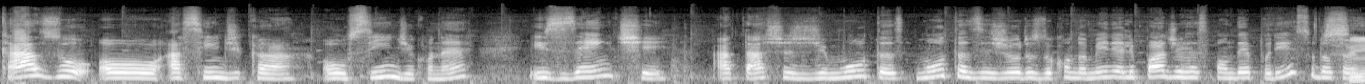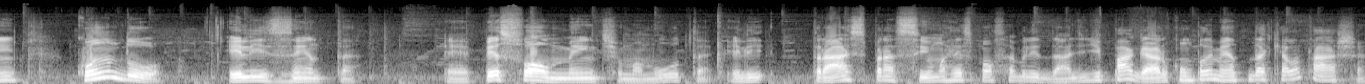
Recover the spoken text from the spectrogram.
Caso ou a síndica ou o síndico, né, isente a taxas de multas, multas e juros do condomínio, ele pode responder por isso, doutor? Sim. Quando ele isenta é, pessoalmente uma multa, ele traz para si uma responsabilidade de pagar o complemento daquela taxa.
